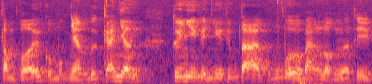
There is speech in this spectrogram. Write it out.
tầm với của một nhà đầu tư cá nhân. Tuy nhiên thì như chúng ta cũng vừa bàn luận thì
